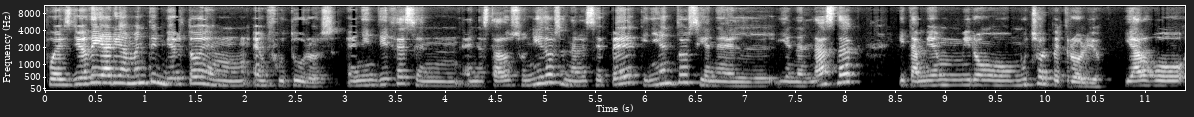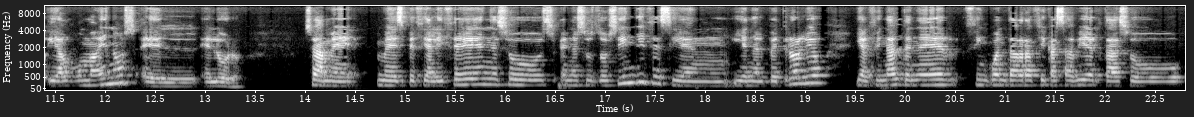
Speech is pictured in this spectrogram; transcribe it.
Pues yo diariamente invierto en, futuros, en índices en, Estados Unidos, en el SP 500 y en el, y en el Nasdaq, y también miro mucho el petróleo y algo, y algo menos el oro. O sea, me, especialicé en esos, en esos dos índices y en, y en el petróleo y al final tener 50 gráficas abiertas o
